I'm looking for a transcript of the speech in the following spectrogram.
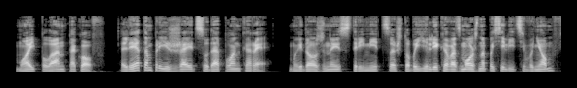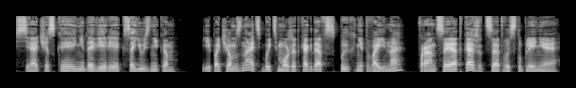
Мой план таков. Летом приезжает сюда Пуанкаре. Мы должны стремиться, чтобы елико возможно поселить в нем всяческое недоверие к союзникам. И почем знать, быть может, когда вспыхнет война, Франция откажется от выступления.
